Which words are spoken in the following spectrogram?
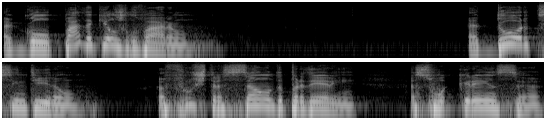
a golpada que eles levaram, a dor que sentiram, a frustração de perderem a sua crença,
